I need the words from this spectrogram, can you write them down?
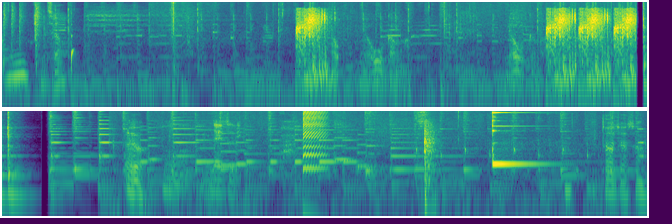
嗯，你知道？哦，咬我干嘛？咬我干嘛？哎呦，嗯，在这里。到脚上。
